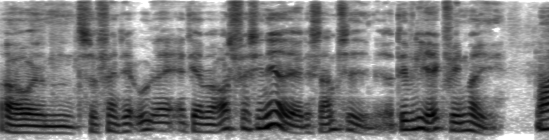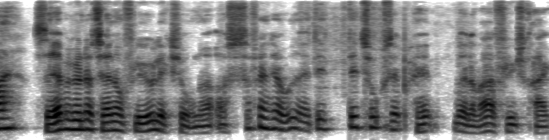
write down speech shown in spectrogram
Og øhm, så fandt jeg ud af, at jeg var også fascineret af det samtidig med, og det ville jeg ikke finde mig i. Nej. Så jeg begyndte at tage nogle flyvelektioner, og så fandt jeg ud af, at det, det tog simpelthen, hvad der var af flyskræk.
